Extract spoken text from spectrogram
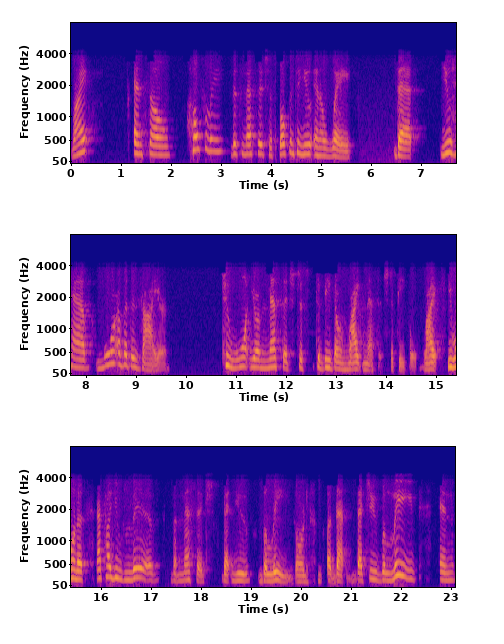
right? And so hopefully this message has spoken to you in a way that you have more of a desire to want your message to to be the right message to people, right? You want to that's how you live the message that you believe or uh, that that you believe in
